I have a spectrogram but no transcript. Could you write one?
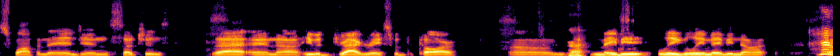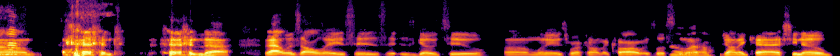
swapping the engines, such as that, and uh, he would drag race with the car, um, maybe legally, maybe not um, and and uh, that was always his his go to um, when he was working on the car was listening Oh, to. Johnny Cash. You know,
